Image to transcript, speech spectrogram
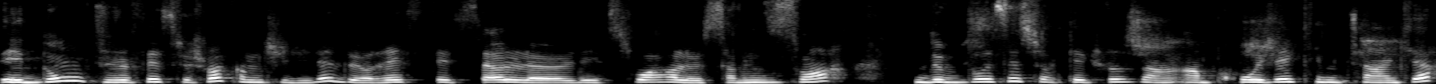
Et donc, je fais ce choix, comme tu disais, de rester seule euh, les soirs, le samedi soir, de bosser sur quelque chose, un, projet qui me tient à cœur.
